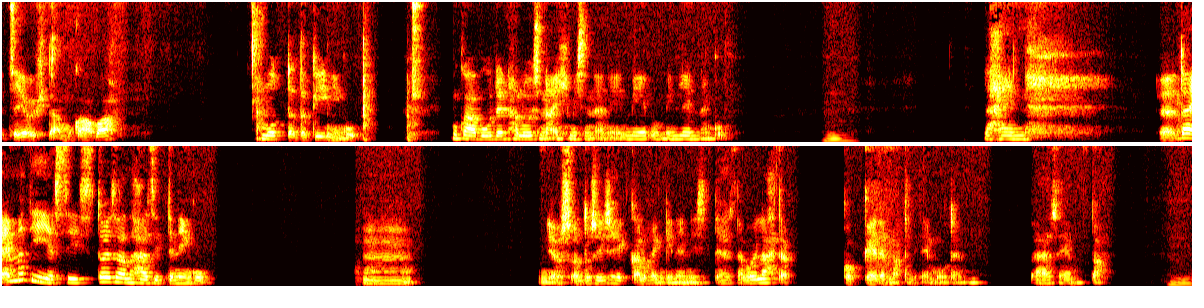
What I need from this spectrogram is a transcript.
että se ei ole yhtään mukavaa. Mutta toki niinku mukavuuden haluisena ihmisenä, niin mieluummin lennän kuin Mm. lähden, tai en mä tiedä, siis toisaaltahan sitten niinku, mm, jos on tosi seikkailuhenkinen, niin sittenhän sitä voi lähteä kokeilemaan, että miten muuten pääsee, mutta Mm.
